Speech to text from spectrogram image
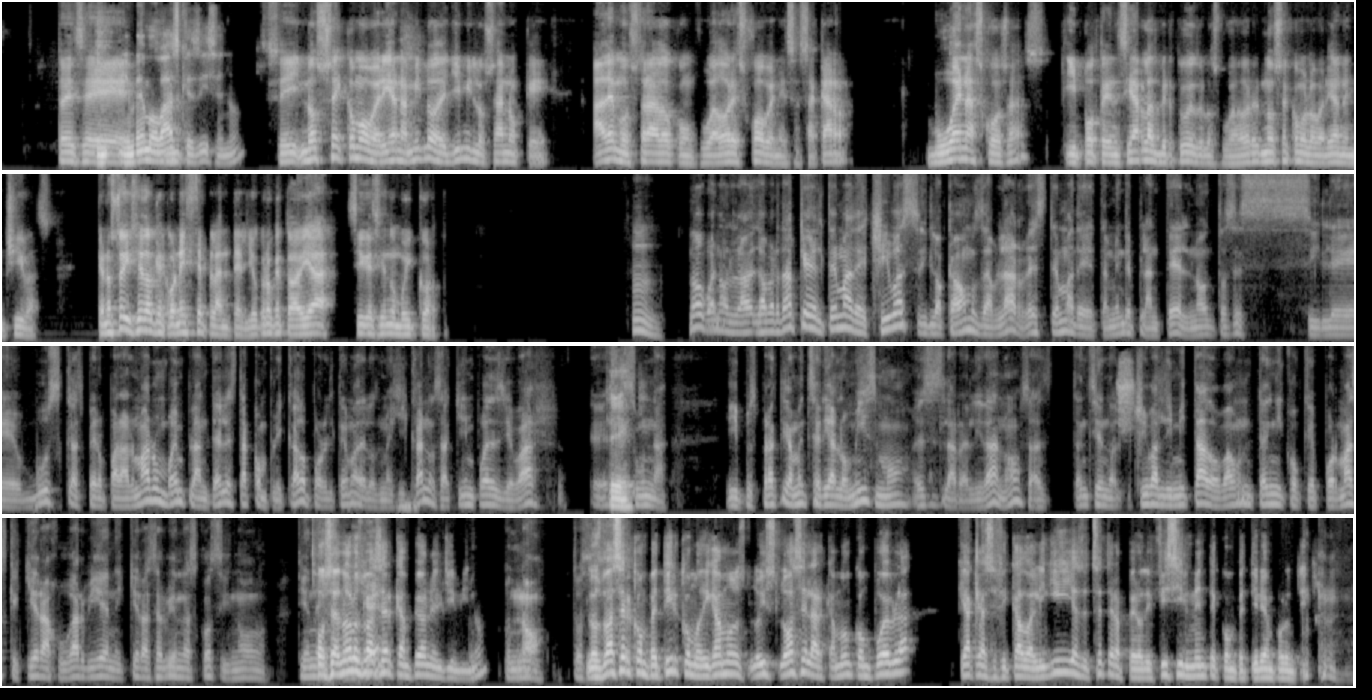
Entonces, eh, y Memo Vázquez dice, ¿no? Sí, no sé cómo verían a mí lo de Jimmy Lozano, que ha demostrado con jugadores jóvenes a sacar buenas cosas y potenciar las virtudes de los jugadores. No sé cómo lo verían en Chivas. Que no estoy diciendo que con este plantel, yo creo que todavía sigue siendo muy corto. Mm. No, bueno, la, la, verdad que el tema de Chivas, y lo acabamos de hablar, es tema de también de plantel, ¿no? Entonces, si le buscas, pero para armar un buen plantel está complicado por el tema de los mexicanos, ¿a quién puedes llevar? Esa sí. es una. Y pues prácticamente sería lo mismo, esa es la realidad, ¿no? O sea, están siendo Chivas limitado, va un técnico que por más que quiera jugar bien y quiera hacer bien las cosas y no tiene... O sea, no los qué, va a hacer campeón el Jimmy, ¿no? Pues no. Entonces, los va a hacer competir como, digamos, lo, lo hace el Arcamón con Puebla, que ha clasificado a liguillas, etcétera, pero difícilmente competirían por un título.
